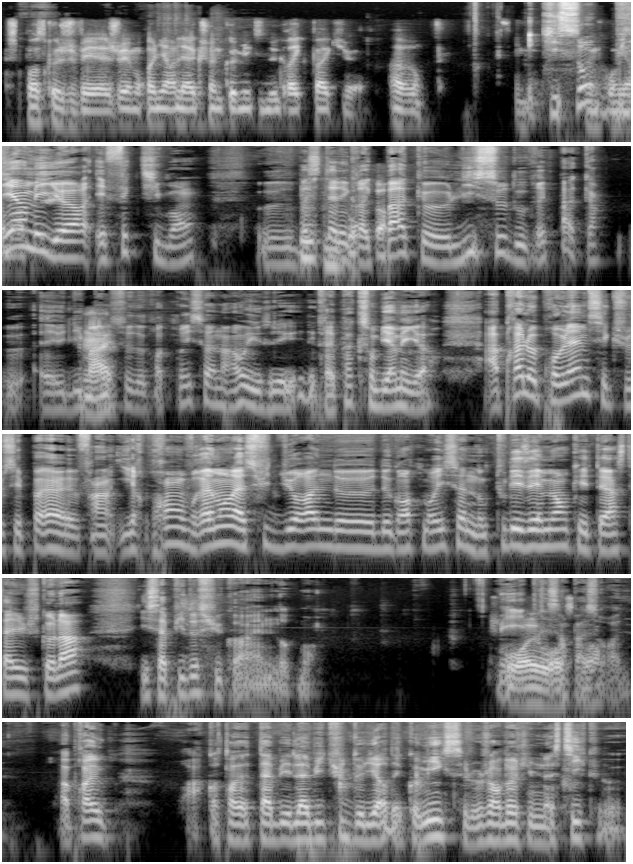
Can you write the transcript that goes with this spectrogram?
je pense que je vais, je vais me relire les action comics de Greg Pak euh, avant. Qui sont bien meilleurs, effectivement. Euh, bah, c'était les Greg Pak, euh, lis ceux de Greg Pak. Hein. Euh, lis Ouais. ceux de Grant Morrison. Hein. Oui, les, les Greg Pak sont bien meilleurs. Après, le problème, c'est que je sais pas... Enfin, il reprend vraiment la suite du run de, de Grant Morrison. Donc, tous les aimants qui étaient installés jusque-là, il s'appuie dessus quand même. Donc, bon. Mais Ouais, très ouais, sympa ce run. Après, quand t'as t'as l'habitude de lire des comics, c'est le genre de gymnastique euh,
